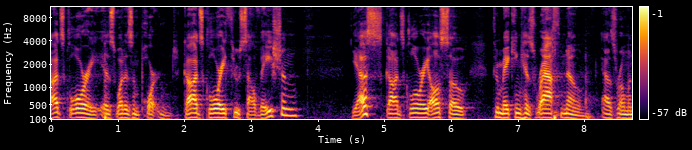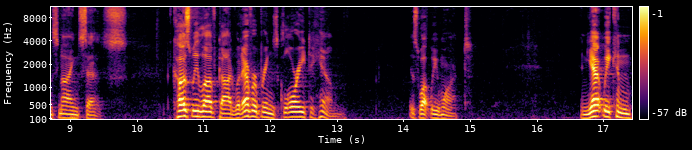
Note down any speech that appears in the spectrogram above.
God's glory is what is important. God's glory through salvation, yes, God's glory also through making his wrath known, as Romans 9 says. Because we love God, whatever brings glory to him is what we want. And yet we can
